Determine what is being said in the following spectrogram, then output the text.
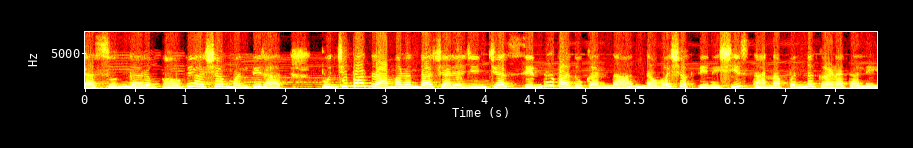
या सुंदर भव्य अशा मंदिरात पूज्यपाद रामानंदाचार्यजींच्या सिद्ध पादुकांना नवशक्तीनिशी स्थानापन्न करण्यात आले.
